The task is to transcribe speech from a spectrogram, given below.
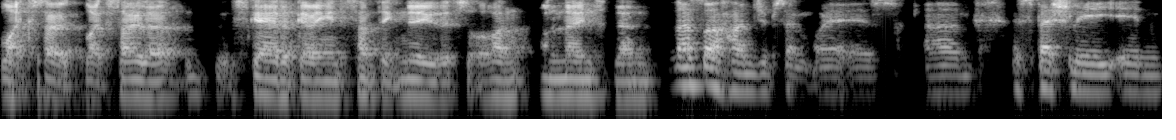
like so like solar scared of going into something new that's sort of un, unknown to them. That's a hundred percent where it is. Um, especially in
